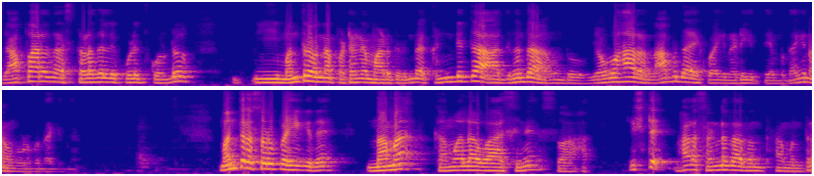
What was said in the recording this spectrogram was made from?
ವ್ಯಾಪಾರದ ಸ್ಥಳದಲ್ಲಿ ಕುಳಿತುಕೊಂಡು ಈ ಮಂತ್ರವನ್ನ ಪಠನೆ ಮಾಡೋದ್ರಿಂದ ಖಂಡಿತ ಆ ದಿನದ ಒಂದು ವ್ಯವಹಾರ ಲಾಭದಾಯಕವಾಗಿ ನಡೆಯುತ್ತೆ ಎಂಬುದಾಗಿ ನಾವು ನೋಡಬಹುದಾಗಿದೆ. ಮಂತ್ರ ಸ್ವರೂಪ ಹೀಗಿದೆ. ನಮ ಕಮಲವಾಸಿನೇ ಸ್ವಾಹ. ಇಷ್ಟೇ, ಬಹಳ ಸಣ್ಣದಾದಂತಹ ಮಂತ್ರ,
